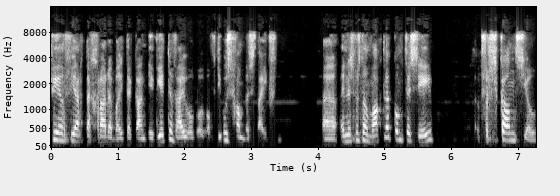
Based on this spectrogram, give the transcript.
42 grade buitekant jy weet of hy of, of die oes gaan bestyf uh en dit is mos nou maklik om te sê verskans jou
